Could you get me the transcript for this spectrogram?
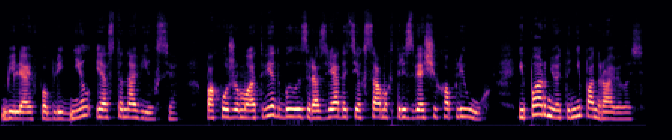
Беляев побледнел и остановился. Похоже, мой ответ был из разряда тех самых трезвящих оплеух, и парню это не понравилось.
